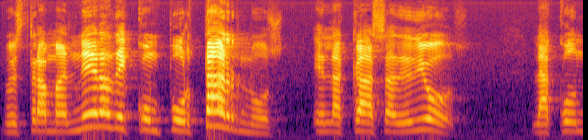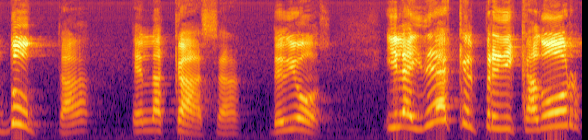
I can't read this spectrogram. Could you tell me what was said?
nuestra manera de comportarnos en la casa de Dios. La conducta en la casa de Dios. Y la idea que el predicador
